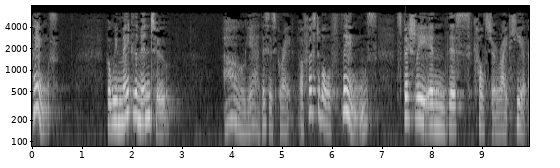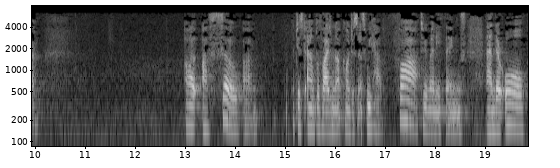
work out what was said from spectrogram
things. But we make them into, oh yeah, this is great. Well, first of all, things, especially in this culture right here, are, are so um, just amplified in our consciousness. We have far too many things, and they're all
